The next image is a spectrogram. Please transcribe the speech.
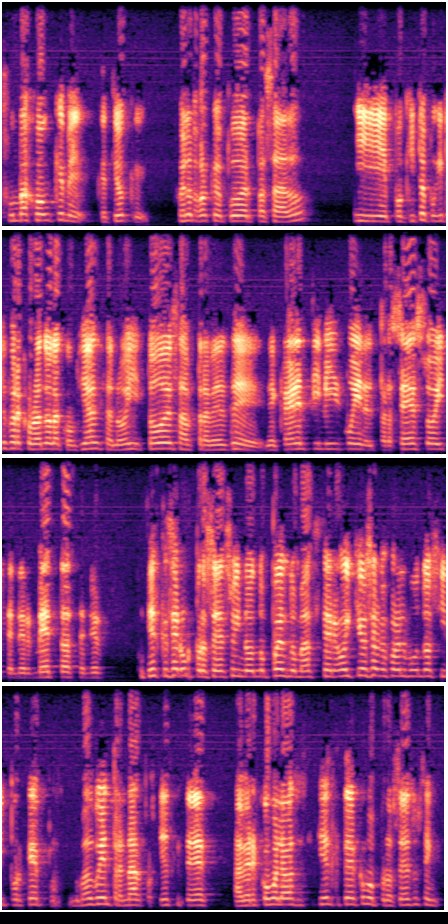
fue un bajón que me, que, tío, que fue lo mejor que me pudo haber pasado y poquito a poquito fue recobrando la confianza, ¿no? Y todo es a través de, de creer en ti mismo y en el proceso y tener metas, tener... Tienes que hacer un proceso y no, no puedes nomás hacer, hoy quiero ser mejor del mundo, sí, ¿por qué? Pues nomás voy a entrenar, pues tienes que tener, a ver cómo le vas a tienes que tener como procesos en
